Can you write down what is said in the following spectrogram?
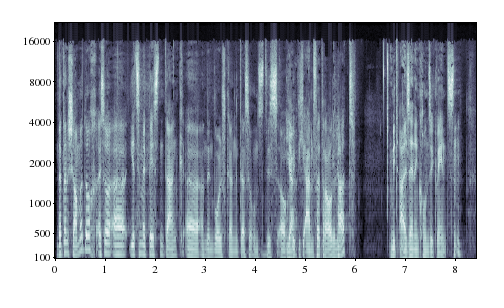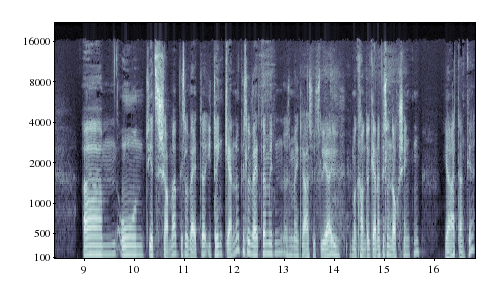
na dann schauen wir doch. Also äh, jetzt einmal besten Dank äh, an den Wolfgang, dass er uns das auch Ja, wirklich anvertraut natürlich. hat, mit all seinen Konsequenzen. Ähm, und jetzt schauen wir ein bisschen weiter. Ich trinke gerne noch ein bisschen weiter mit also mein Glas ist leer. Ich, man kann da gerne ein bisschen nachschenken. Ja, danke.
